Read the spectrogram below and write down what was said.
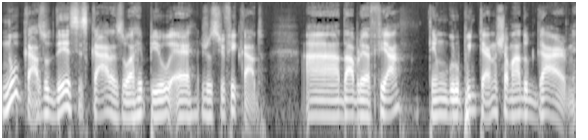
No caso desses caras, o arrepio é justificado. A WFA tem um grupo interno chamado GARM,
